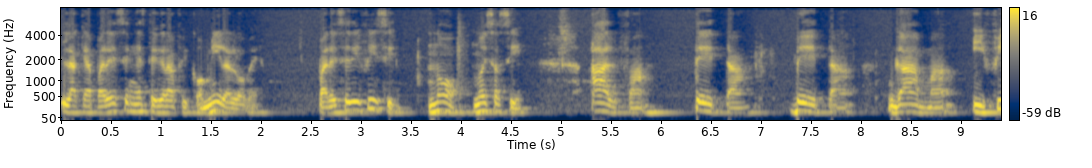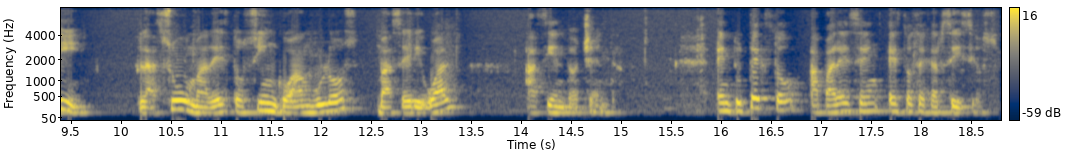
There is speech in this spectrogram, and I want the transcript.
la que aparece en este gráfico. Míralo, ve. Parece difícil. No, no es así. Alfa, teta, beta, gamma y phi. La suma de estos cinco ángulos va a ser igual a 180. En tu texto aparecen estos ejercicios.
